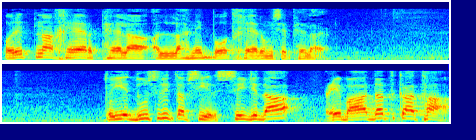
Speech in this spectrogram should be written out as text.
اور اتنا خیر پھیلا۔ اللہ نے بہت خیر ان سے پھیلایا۔ تو یہ دوسری تفسیر، سجدہ عبادت کا تھا،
